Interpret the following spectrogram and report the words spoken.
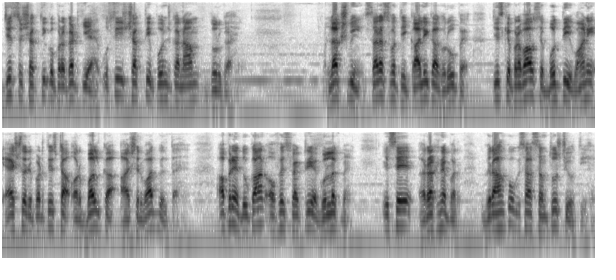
जिस शक्ति को प्रकट किया है, उसी शक्ति पुंज का नाम दुर्गा है। लक्ष्मी, सरस्वती, कालिका का रूप है, जिसके प्रभाव से बुद्धि, वाणी, ऐश्वर्य, प्रतिष्ठा और बल का आशीर्वाद मिलता है। अपने दुकान, ऑफ़िस, फैक्ट्री या गुल्लक में इसे रखने पर ग्राहकों के साथ संतुष्टि होती है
